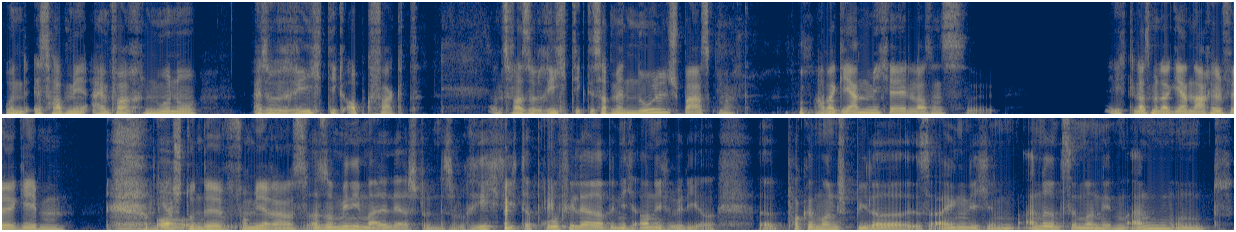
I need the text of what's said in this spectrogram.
Und es hat mir einfach nur noch also richtig abgefuckt. Und zwar so richtig. Das hat mir null Spaß gemacht. Aber gern, Michael, lass uns. Ich lass mir da gern Nachhilfe geben. Eine Lehrstunde oh, von mir aus. Also minimale Lehrstunde, so richtig. Der Profilehrer bin ich auch nicht, Rüdiger. Äh, Pokémon-Spieler ist eigentlich im anderen Zimmer nebenan und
